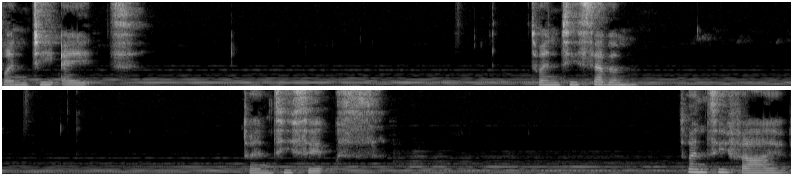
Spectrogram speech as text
Thirty four, 27 26 25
